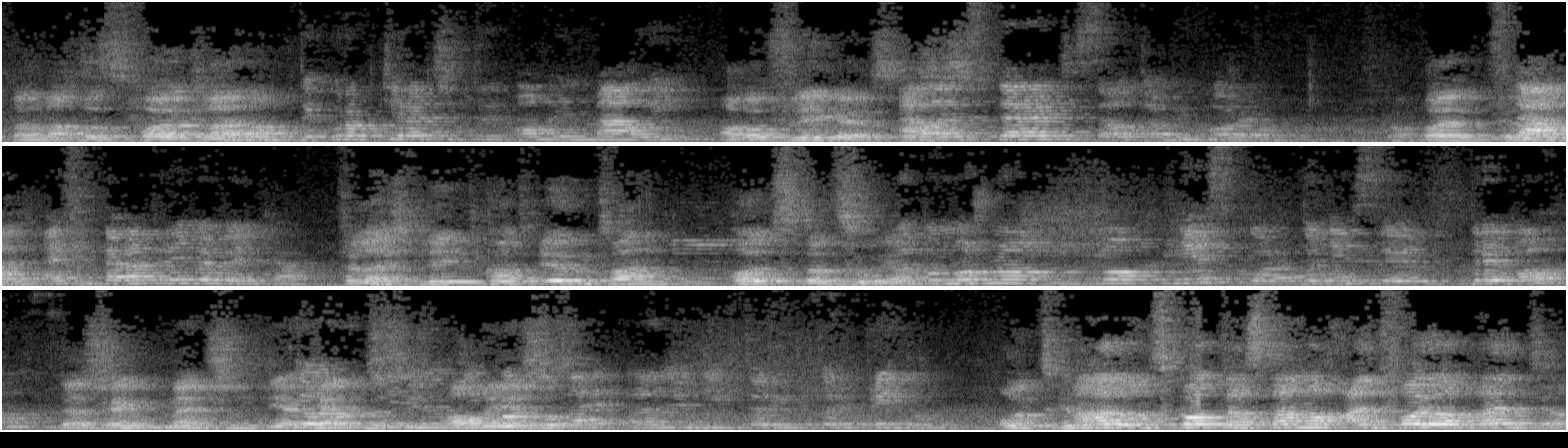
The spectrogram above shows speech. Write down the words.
dann macht das Feuer kleiner, tak urobte radšej ten oheň malý, aber pflege es. ale starajte sa o to, aby horel. weil vielleicht, nebude veľká. vielleicht legt Gott irgendwann Holz dazu. Ja? Der schenkt Menschen die Erkenntnis, ich brauche Jesus. e, prídu. Und Gnade uns Gott, dass da noch ein Feuer brennt. Ja?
